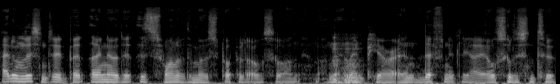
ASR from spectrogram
I don't listen to it, but I know that it's one of the most popular also on on, Mhm. on NPR, and definitely I also listen to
